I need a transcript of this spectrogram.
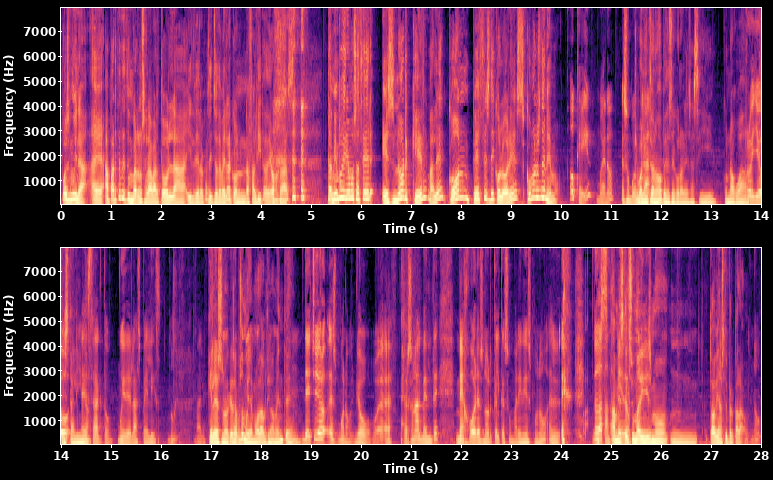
Pues mira, eh, aparte de tumbarnos a la Bartola y de lo que has dicho de bailar con la faldita de hojas, también podríamos hacer snorkel, ¿vale? Con peces de colores como los de Nemo. Ok, bueno, es un buen Qué bonito, plan. ¿no? Peces de colores así, con agua Rollo, cristalina. exacto, muy de las pelis, ¿no? Vale. Que el snorkel se ha puesto muy de moda últimamente. De hecho, yo, es, bueno, yo eh, personalmente, mejor snorkel que submarinismo, ¿no? El- no da tanto a mí es que el submarinismo mm, todavía no estoy preparado. ¿no?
